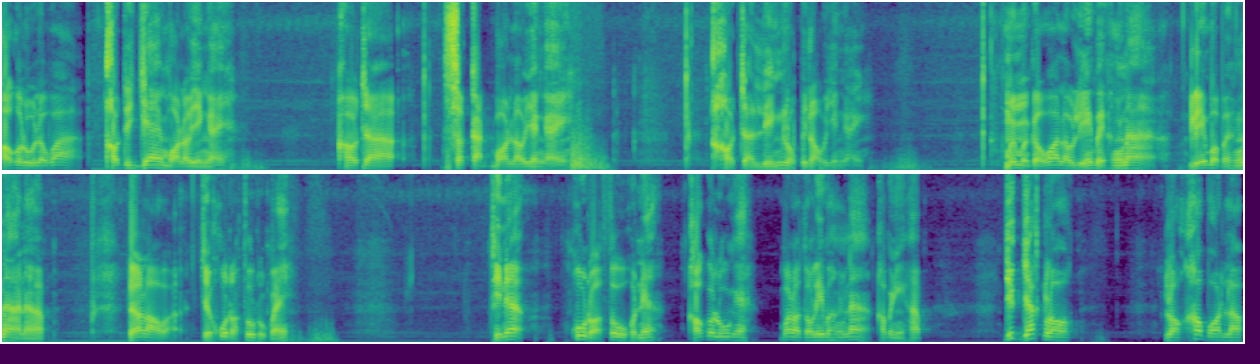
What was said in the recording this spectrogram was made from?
เขาก็รู้แล้วว่าเขาจะแย่งบอลเรายังไง เขาจะสกัดบอลเรายังไง เขาจะเลี้ยงหลบไปเรายังไงมันเหมือนกับว่าเราเลี้ยงไปข้างหน้า เลี้ยงบอลไปข้างหน้านะครับ แล้วเราอะเจอคู่ต่อสู้ถูกไหมทีเนี้ยคู่ต่อสู้คนเนี้ยเขาก็รู้ไงว่าเราต้องเลี้ยงไปข้างหน้าเขาเป็นยังไงครับ ยึกยักหลอก หลอกเข้าบอลเรา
